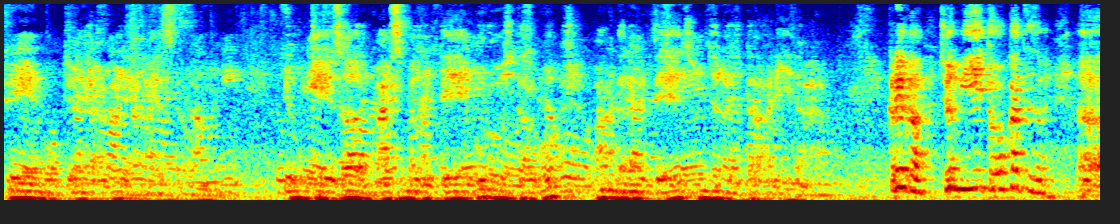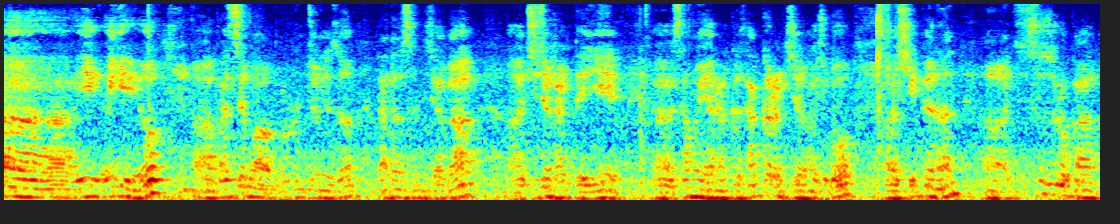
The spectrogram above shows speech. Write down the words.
주의 목전에 악을 행하였사오니 주께서 말씀하실 때에 의로우시다고 방단할 때에 손전하시다 하리이다. 그러니까 지금 이 똑같은 어, 이- 이게요. 어, 바세바 부른 중에서 나단 선지자가 어, 지적할 때에 어, 사무엘은 그 사건을 지적하시고 어, 시편은 어, 스스로가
